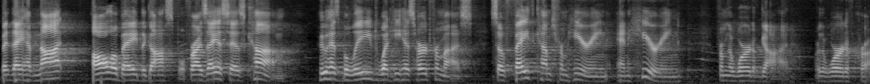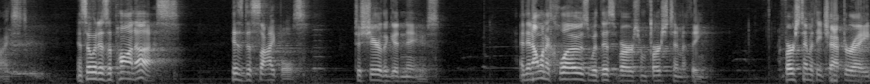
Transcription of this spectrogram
But they have not all obeyed the gospel. For Isaiah says, Come, who has believed what he has heard from us? So faith comes from hearing, and hearing from the word of God or the word of Christ. And so it is upon us, his disciples, to share the good news. And then I want to close with this verse from 1 Timothy. 1 Timothy chapter 8,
